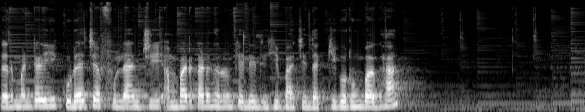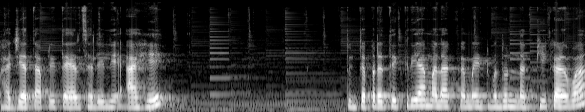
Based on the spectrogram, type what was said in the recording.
तर मंडळी कुड्याच्या फुलांची आंबाडकाड घालून केलेली ही भाजी नक्की करून बघा. भाजी आता आपली तयार झालेली आहे. तुमच्या प्रतिक्रिया मला कमेंटमधून नक्की कळवा.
